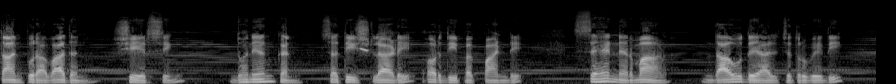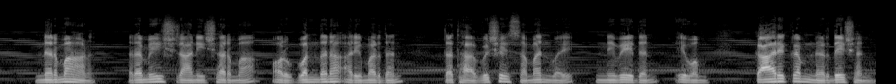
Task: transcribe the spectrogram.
तानपुरा वादन शेर सिंह, ध्वनियांकन सतीश लाड़े और दीपक पांडे, सह निर्माण दाऊ दयाल चतुर्वेदी, निर्माण रमेश रानी शर्मा और वंदना अरिमर्दन तथा विषय समन्वय, निवेदन एवं कार्यक्रम निर्देशन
